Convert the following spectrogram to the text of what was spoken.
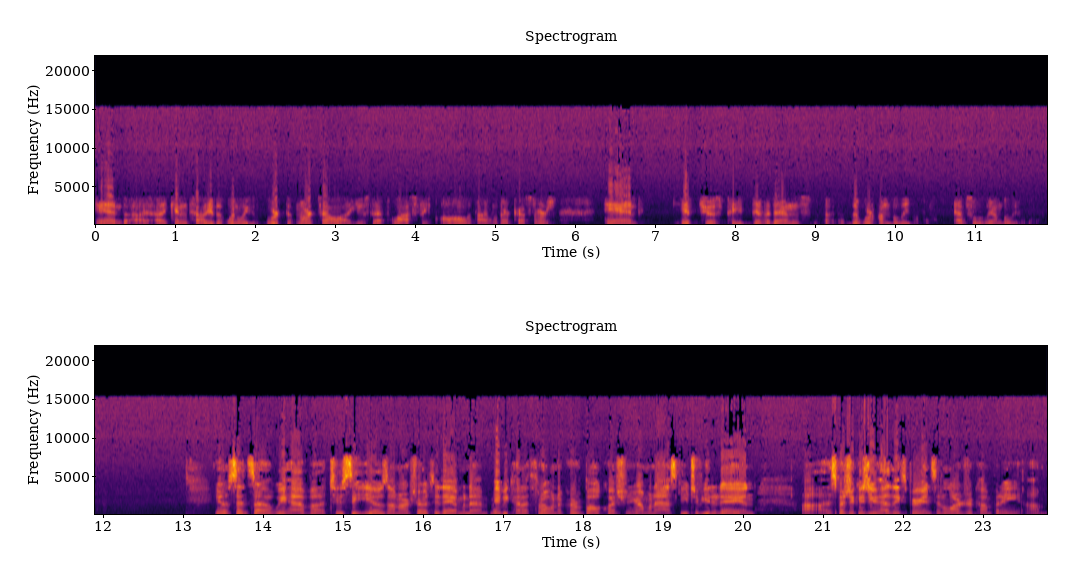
And I, I can tell you that when we worked at Nortel, I used that philosophy all the time with our customers, and it just paid dividends uh, that were unbelievable, absolutely unbelievable. You know, since uh, we have uh, two CEOs on our show today, I'm going to maybe kind of throw in a curveball question here. I'm going to ask each of you today, and uh, especially because you have the experience in a larger company, um,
